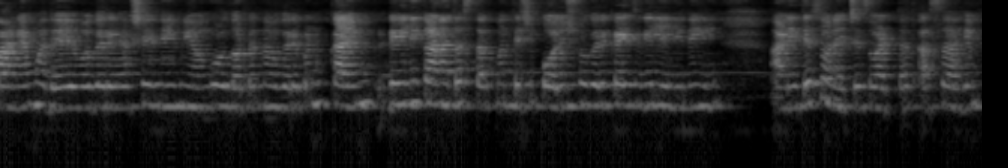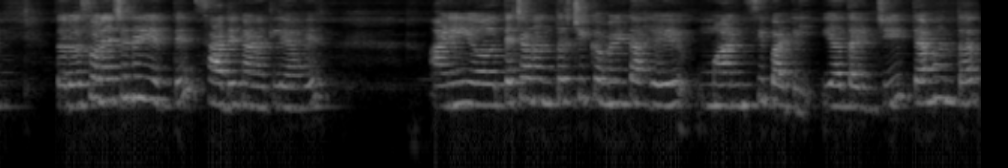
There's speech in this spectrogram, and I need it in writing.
पाण्यामध्ये वगैरे असे नेहमी आंघोळ करताना वगैरे पण कायम डेली कानात असतात पण त्याची पॉलिश वगैरे काहीच गेलेली नाही आणि ते सोन्याचेच वाटतात असं आहे. तर सोन्याचे नाही आहेत ते साधे कानातले आहेत. आणि त्याच्यानंतरची कमेंट आहे मानसी पाटील या ताईंची. त्या म्हणतात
